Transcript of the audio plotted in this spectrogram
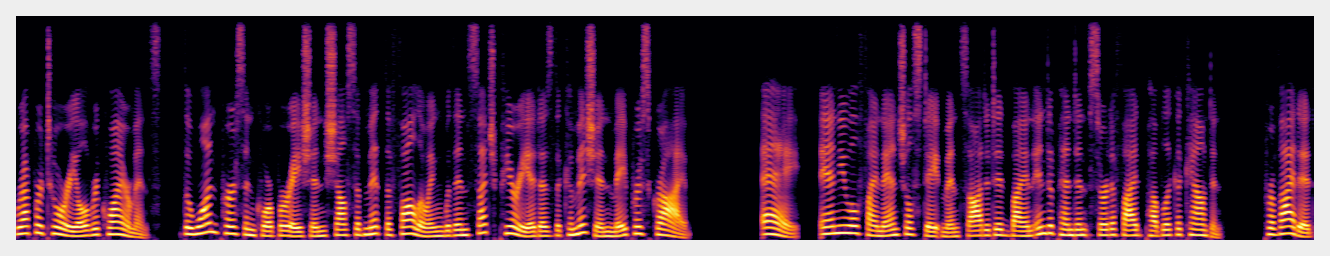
Reportorial requirements. The one person corporation shall submit the following within such period as the Commission may prescribe. A. Annual financial statements audited by an independent certified public accountant. Provided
